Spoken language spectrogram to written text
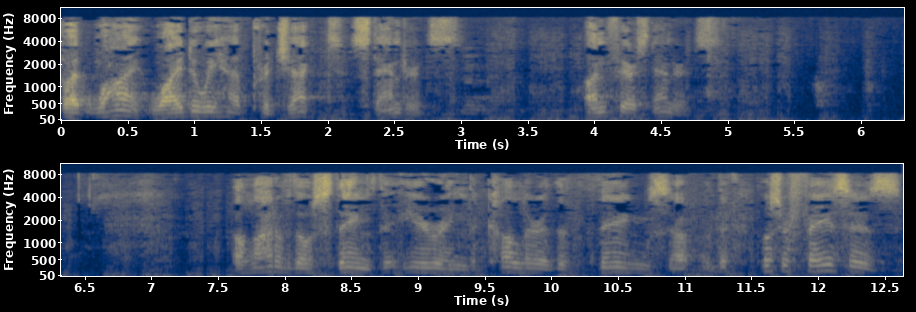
But why? Why do we have project standards? Unfair standards a lot of those things the earring, the color, the things uh, the, those are phases.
